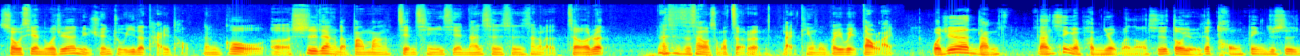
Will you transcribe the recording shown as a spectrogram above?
首先，我觉得女权主义的抬头能够呃适量的帮忙减轻一些男生身上的责任。男生身上有什么责任？来听我娓娓道来。我觉得男男性的朋友们哦，其实都有一个通病，就是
